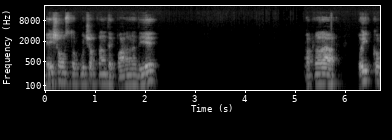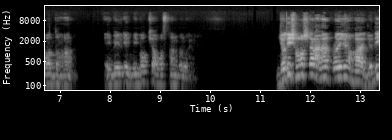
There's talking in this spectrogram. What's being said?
এই সমস্ত কুচক্রান্তে পা না দিয়ে আপনারা ঐক্যবদ্ধ হন। এই বিলটির বিপক্ষে অবস্থান করুন। যদি সংস্কার আনার প্রয়োজন হয়, যদি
